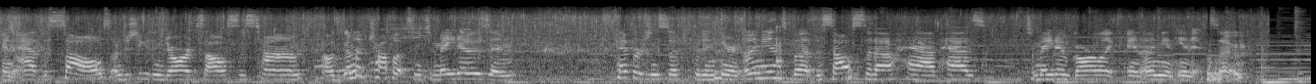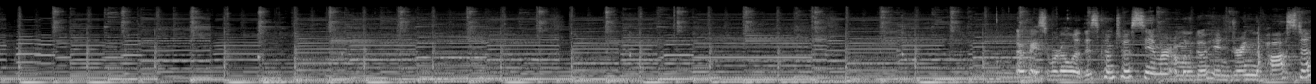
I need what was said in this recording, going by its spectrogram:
and add the sauce. I'm just using jarred sauce this time. I was gonna chop up some tomatoes and peppers and stuff to put in here and onions, but the sauce that I have has tomato, garlic, and onion in it, so. Okay, so we're gonna let this come to a simmer. I'm gonna go ahead and drain the pasta.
